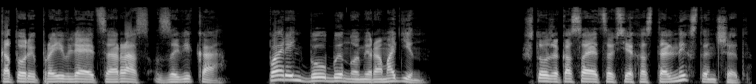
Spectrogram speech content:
который проявляется раз за века, парень был бы номером один. Что же касается всех остальных Стэншет,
